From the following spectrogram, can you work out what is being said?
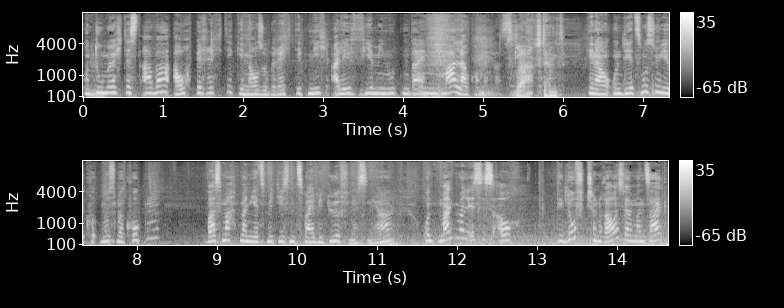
und du möchtest aber auch berechtigt, genauso berechtigt, nicht alle vier Minuten deinen Maler kommen lassen. Klar, ja? stimmt. Genau. Und jetzt müssen wir, muss man gucken, was macht man jetzt mit diesen zwei Bedürfnissen, ja? Mhm. Und manchmal ist es auch die Luft schon raus, wenn man sagt,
